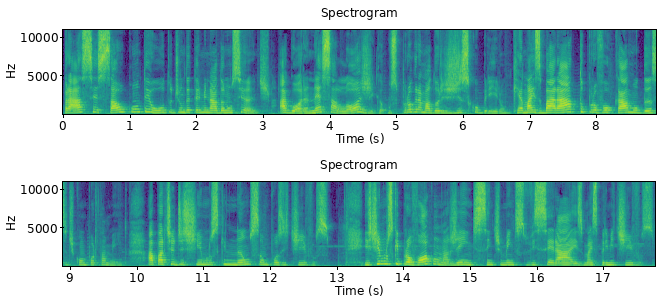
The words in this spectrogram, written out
para acessar o conteúdo de um determinado anunciante. Agora, nessa lógica, os programadores descobriram que é mais barato provocar a mudança de comportamento a partir de estímulos que não não são positivos. Estímulos que provocam na gente sentimentos viscerais, mais primitivos.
